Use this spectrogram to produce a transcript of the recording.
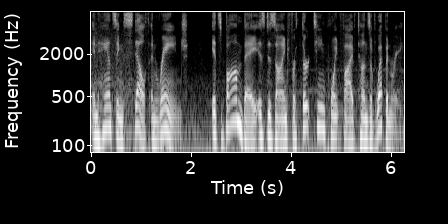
enhancing stealth and range. Its bomb bay is designed for 13.5 tons of weaponry,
